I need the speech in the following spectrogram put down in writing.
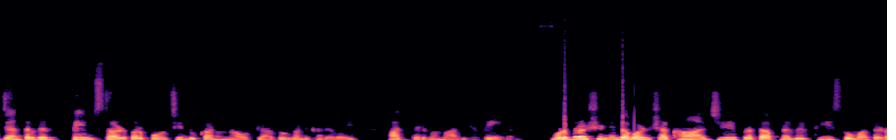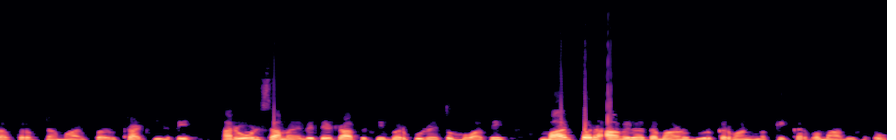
જે અંતર્ગત ટીમ સ્થળ પર પહોંચી દુકાનોના ઓટલા તોડવાની કાર્યવાહી હાથ ધરવામાં આવી હતી. વડોદરા શહેરની દબાણ શાખા આજે પ્રતાપનગરથી સોમા તળાવ તરફના માર્ગ પર ત્રાટકી હતી. આ રોડ સામાન્ય રીતે ટ્રાફિકથી ભરપૂર રહેતો હોવાથી માર્ગ પર આવેલા દબાણો દૂર કરવાનું નક્કી કરવામાં આવ્યું હતું.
